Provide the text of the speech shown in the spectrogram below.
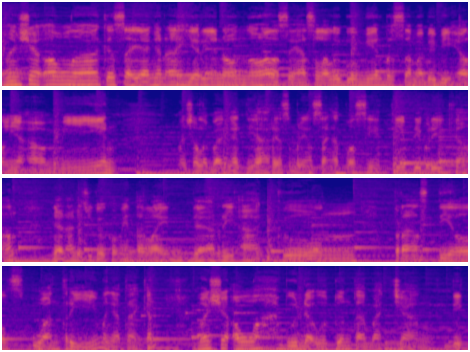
Masya Allah, kesayangan akhirnya nongol, sehat selalu Bumil bersama BBL-nya, amin. Masya Allah banget ya respon yang sangat positif diberikan. Dan ada juga komentar lain dari akun Prastils One mengatakan Masya Allah Bunda Utun tambah cantik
